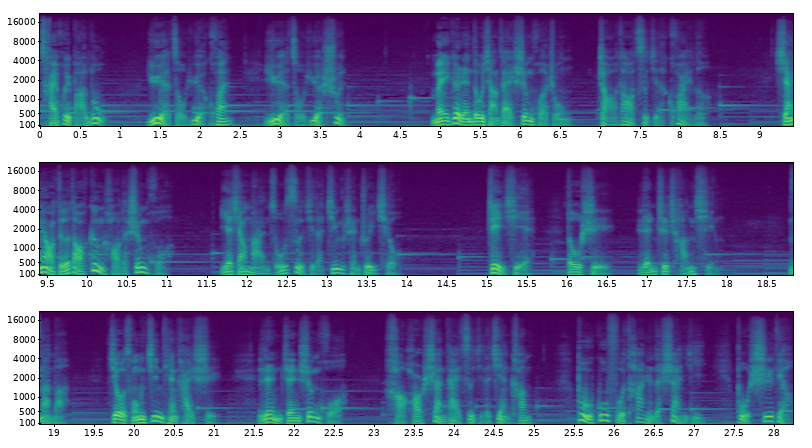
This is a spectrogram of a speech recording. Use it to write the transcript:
才会把路越走越宽，越走越顺。每个人都想在生活中找到自己的快乐，想要得到更好的生活。也想满足自己的精神追求，这些都是人之常情。那么，就从今天开始，认真生活，好好善待自己的健康，不辜负他人的善意，不失掉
